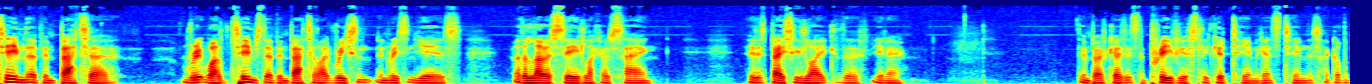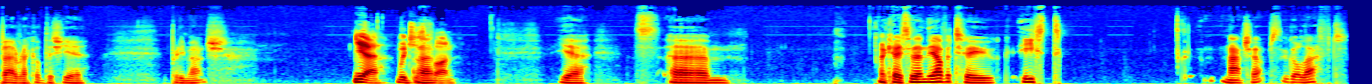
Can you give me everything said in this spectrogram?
team that have been better, re, well, teams that have been better like recent in recent years, are the lowest seed. Like I was saying, it is basically like the you know, in both cases, it's the previously good team against the team that's got the better record this year, pretty much. Yeah, which is Um, fun. Yeah. Um, okay, so then the other two East matchups we've got left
